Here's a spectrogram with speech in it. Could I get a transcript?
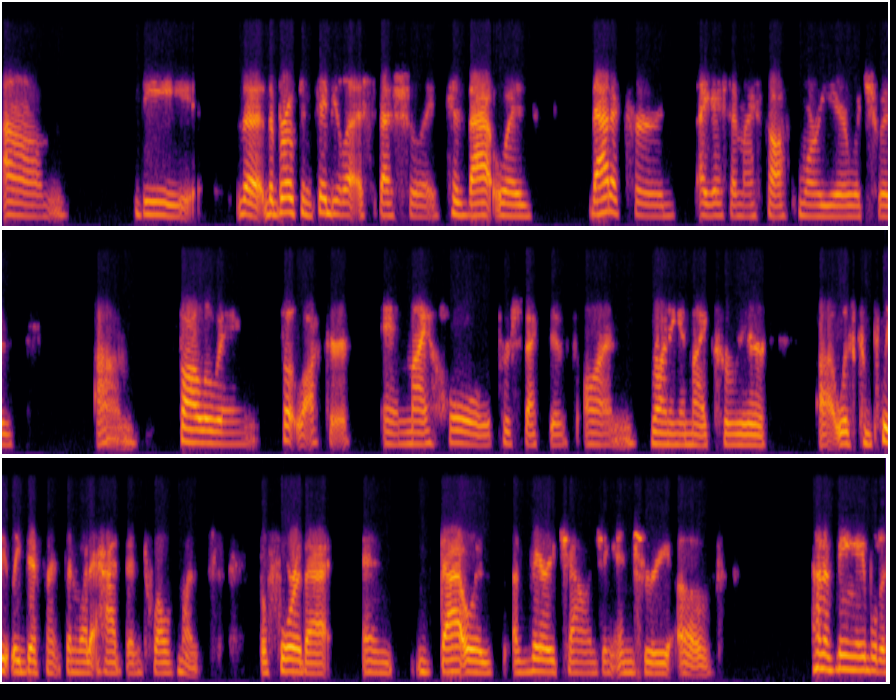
Um, the the the broken fibula especially because that was that occurred like I said my sophomore year, which was um, following Foot Locker and my whole perspective on running in my career uh, was completely different than what it had been 12 months before that. And that was a very challenging injury of kind of being able to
